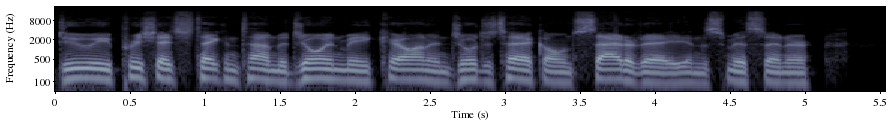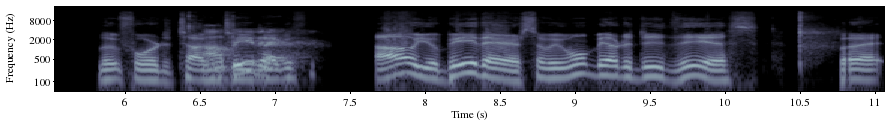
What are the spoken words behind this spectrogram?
Dewey, appreciate you taking time to join me. Carolina and Georgia Tech on Saturday in the Smith Center. Look forward to talking I'll to you. There. Maybe. Oh, you'll be there. So we won't be able to do this, but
